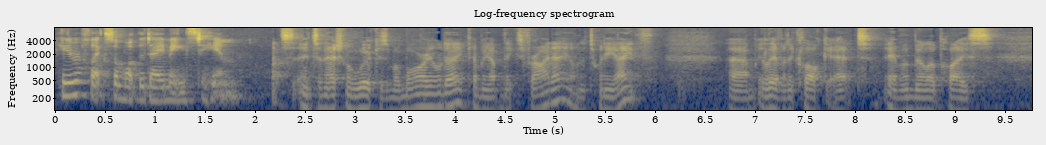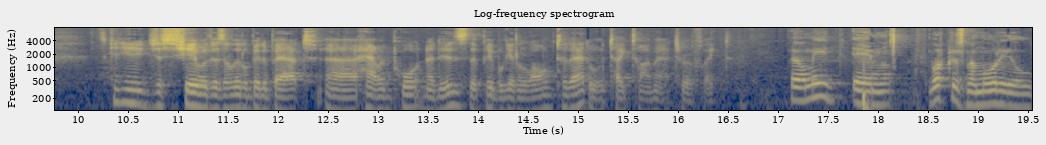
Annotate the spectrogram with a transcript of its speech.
He reflects on what the day means to him. It's International Workers' Memorial Day coming up next Friday on the 28th, um, 11 o'clock at Emma Miller Place. Can you just share with us a little bit about uh, how important it is that people get along to that or take time out to reflect? Well, me, um, Workers' Memorial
